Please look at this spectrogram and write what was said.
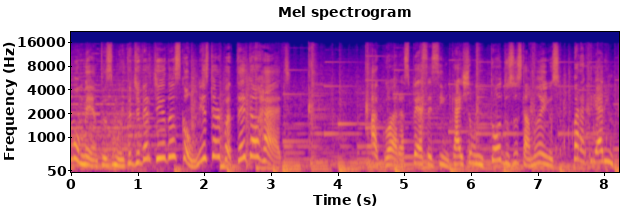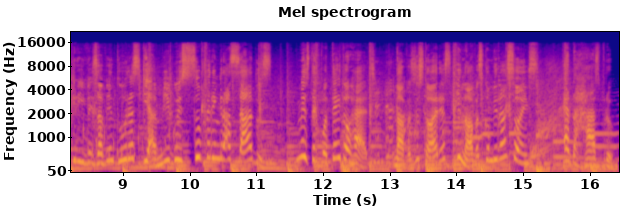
Momentos muito divertidos com Mr. Potato Head. Agora as peças se encaixam em todos os tamanhos para criar incríveis aventuras e amigos super engraçados. Mr. Potato Head. Novas histórias e novas combinações. É da Hasbro.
